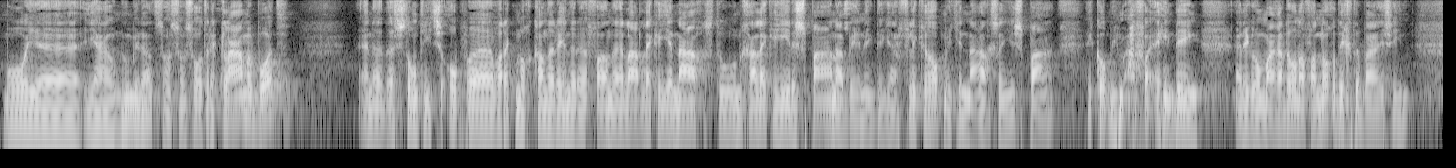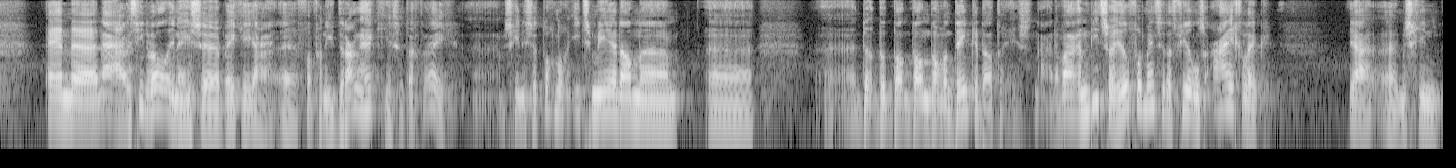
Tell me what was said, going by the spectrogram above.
mooie, ja, hoe noem je dat? Zo'n soort reclamebord. En uh, daar stond iets op uh, wat ik nog kan herinneren van uh, laat lekker je nagels doen, ga lekker hier de spa naar binnen. Ik denk, ja, flikker op met je nagels en je spa. Ik kom hier maar voor één ding. En ik wil Maradona van nog dichterbij zien. En nou ja, we zien wel ineens een beetje ja, van, van die dranghekjes. We dachten, hé, hey, misschien is er toch nog iets meer dan, dan, dan, dan, dan we denken dat er is. Nou, er waren niet zo heel veel mensen. Dat viel ons eigenlijk ja, uh, misschien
